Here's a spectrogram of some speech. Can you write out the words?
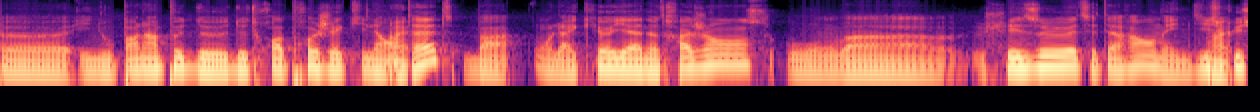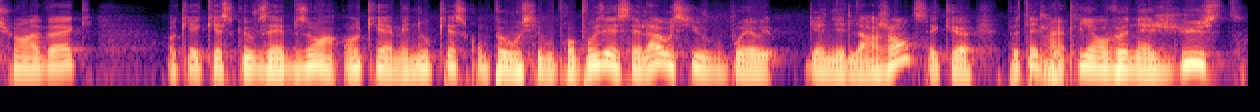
euh, il nous parle un peu de, de trois projets qu'il a en Ouais. tête. Bah, on l'accueille à notre agence ou on va chez eux, etc. On a une discussion avec. Ok, qu'est-ce que vous avez besoin? Ok, mais nous, qu'est-ce qu'on peut aussi vous proposer? C'est là aussi où vous pouvez gagner de l'argent. C'est que peut-être le Ouais. client venait juste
